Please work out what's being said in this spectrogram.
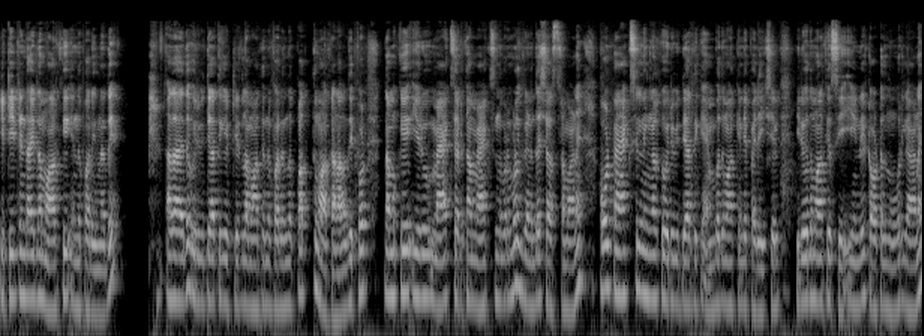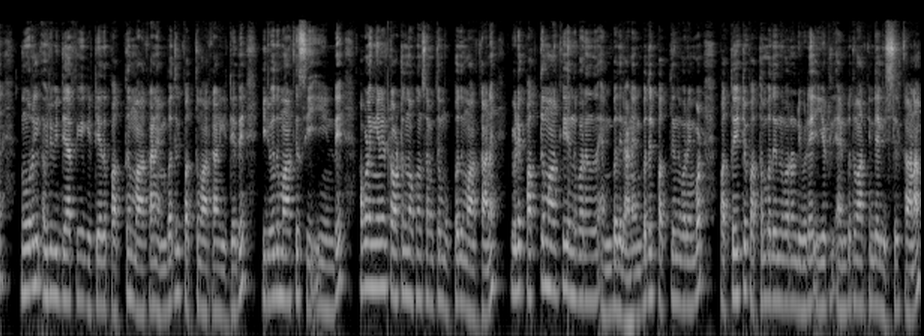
കിട്ടിയിട്ടുണ്ടായിരുന്ന മാർക്ക് എന്ന് പറയുന്നത് അതായത് ഒരു വിദ്യാർത്ഥി കിട്ടിയിട്ടുള്ള മാർക്ക് എന്ന് പറയുന്നത് പത്ത് മാർക്കാണ് അതിപ്പോൾ നമുക്ക് ഈ ഒരു മാത്സ് എടുക്കാം. മാത്സ് എന്ന് പറയുമ്പോൾ ഗണിതശാസ്ത്രമാണ്. അപ്പോൾ മാത്സിൽ നിങ്ങൾക്ക് ഒരു വിദ്യാർത്ഥിക്ക് എൺപത് മാർക്കിന്റെ പരീക്ഷയിൽ ഇരുപത് മാർക്ക് സി ഉണ്ട് ടോട്ടൽ നൂറിലാണ്. നൂറിൽ ഒരു വിദ്യാർത്ഥിക്ക് കിട്ടിയത് പത്ത് മാർക്കാണ് എൺപതിൽ പത്ത് മാർക്കാണ് കിട്ടിയത്. ഇരുപത് മാർക്ക് സി ഇ ഉണ്ട് അപ്പോൾ ഇങ്ങനെ ടോട്ടൽ നോക്കുന്ന സമയത്ത് മുപ്പത് മാർക്കാണ് ഇവിടെ പത്ത് മാർക്ക് എന്ന് പറയുന്നത് എൺപതിലാണ്. എൺപതിൽ പത്ത് എന്ന് പറയുമ്പോൾ പത്ത് ടു പത്തൊമ്പത് എന്ന് പറയുന്നത് ഇവിടെ ഈ ഒരു എൺപത് മാർക്കിന്റെ ലിസ്റ്റിൽ കാണാം.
